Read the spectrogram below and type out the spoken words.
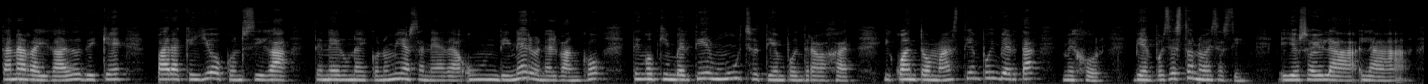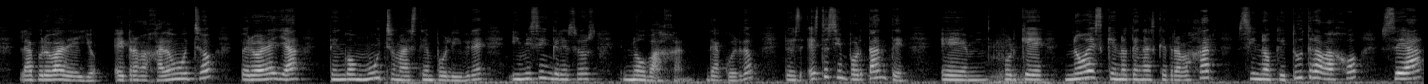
tan arraigado de que para que yo consiga tener una economía saneada, un dinero en el banco, tengo que invertir mucho tiempo en trabajar y cuanto más tiempo invierta, mejor. Bien, pues esto no es así y yo soy la, la, la prueba de ello. He trabajado mucho, pero ahora ya tengo mucho más tiempo libre y mis ingresos no bajan, ¿de acuerdo? Entonces, esto es importante em, porque no es que no tengas que trabajar, sino que tu trabajo sea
